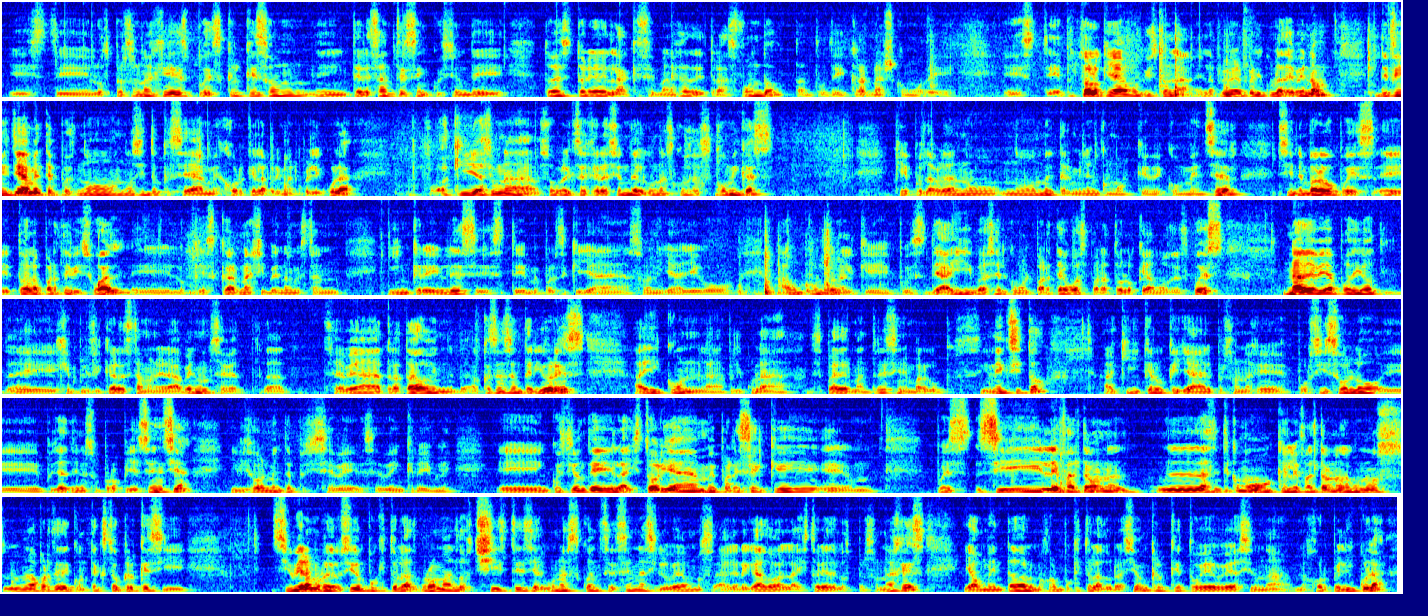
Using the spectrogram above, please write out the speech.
Este, los personajes, pues creo que son eh, interesantes en cuestión de toda esa historia de la que se maneja de trasfondo, tanto de Carnage como de este, pues, todo lo que ya hemos visto en la, en la primera película de Venom. Definitivamente, pues no, no siento que sea mejor que la primera película. Aquí hace una sobreexageración de algunas cosas cómicas que pues la verdad no, no me terminan como que de convencer. Sin embargo, pues eh, toda la parte visual, eh, lo que es Carnage y Venom están increíbles. Este, me parece que ya Sony ya llegó a un punto en el que pues de ahí va a ser como el parteaguas para todo lo que vamos después. Nadie había podido eh, ejemplificar de esta manera a Venom, se había, se había tratado en ocasiones anteriores, ahí con la película de Spider-Man 3, sin embargo, pues, sin éxito. Aquí creo que ya el personaje por sí solo eh, pues ya tiene su propia esencia y visualmente pues se ve, se ve increíble. Eh, en cuestión de la historia, me parece que em, pues sí le faltaron, la sentí como que le faltaron algunos, una parte de contexto, creo que si, si hubiéramos reducido un poquito las bromas, los chistes y algunas cuantas escenas y lo hubiéramos agregado a la historia de los personajes y aumentado a lo mejor un poquito la duración, creo que todavía hubiera sido una mejor película.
